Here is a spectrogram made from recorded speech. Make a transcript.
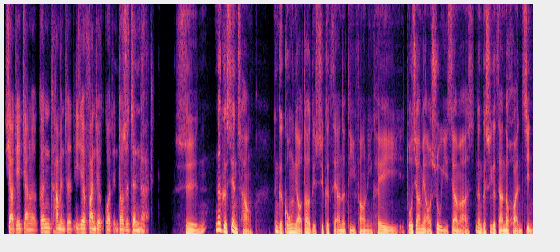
小杰讲了跟他们的一些犯罪过程都是真的。是那个现场，那个公鸟到底是个怎样的地方？你可以多加描述一下吗？那个是一个怎样的环境？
